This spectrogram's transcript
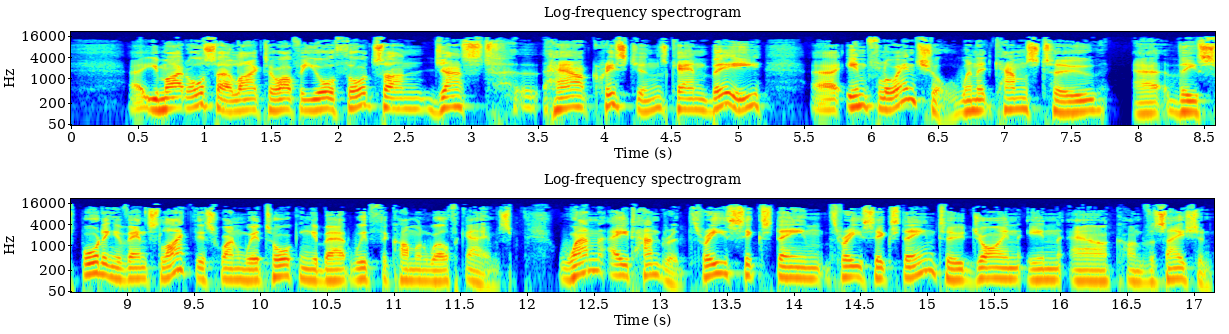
Uh, you might also like to offer your thoughts on just uh, how Christians can be uh, influential when it comes to uh, these sporting events like this one we're talking about with the Commonwealth Games. 1 800 316 316 to join in our conversation.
